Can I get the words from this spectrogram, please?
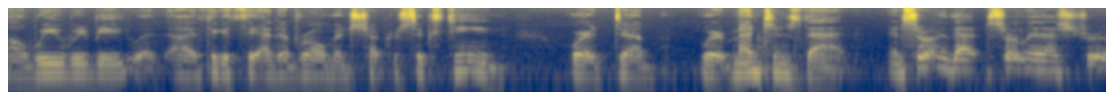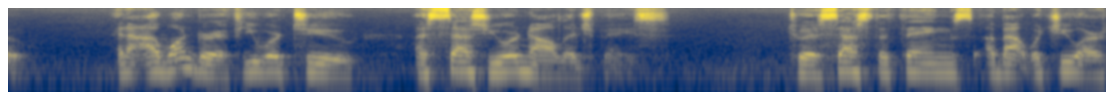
Uh, we would be, I think it's the end of Romans chapter 16, where it, uh, where it mentions that. And certainly, that, certainly that's true. And I wonder if you were to assess your knowledge base, to assess the things about which you are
